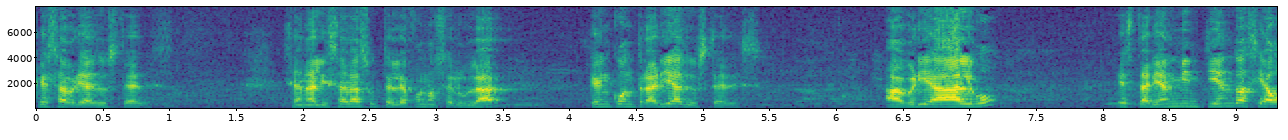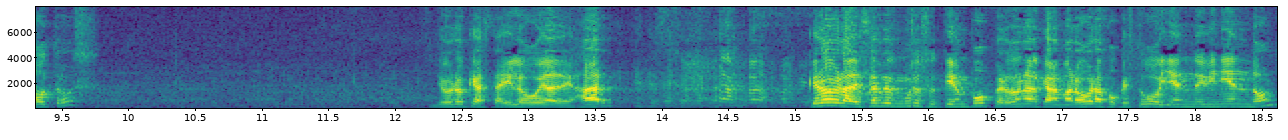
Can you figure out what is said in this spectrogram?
¿qué sabría de ustedes? Si analizara su teléfono celular, ¿qué encontraría de ustedes? ¿Habría algo? ¿Estarían mintiendo hacia otros? Yo creo que hasta ahí lo voy a dejar. Quiero agradecerles mucho su tiempo, perdón al camarógrafo que estuvo yendo y viniendo.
